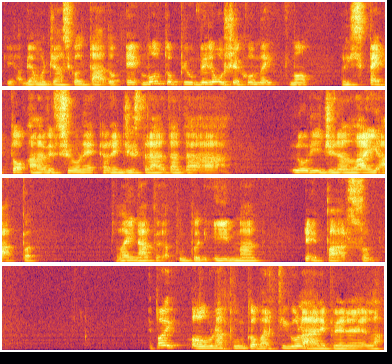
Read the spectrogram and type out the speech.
che abbiamo già ascoltato, è molto più veloce come ritmo rispetto alla versione registrata da l'original line-up. Line-up era appunto di Hillman e Parson. E poi ho un appunto particolare per la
